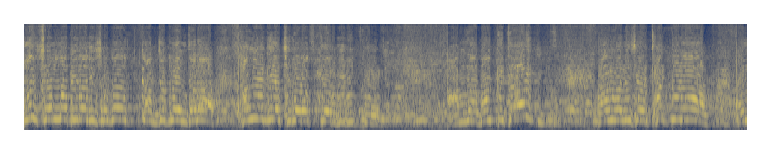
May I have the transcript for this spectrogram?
বৈষম্য বিরোধী সকল কার্যক্রম যারা থামিয়ে দিয়েছিল রক্তের বিরুদ্ধে। আমরা বলতে চাই, বাংলাদেশের ছাত্ররা কোন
